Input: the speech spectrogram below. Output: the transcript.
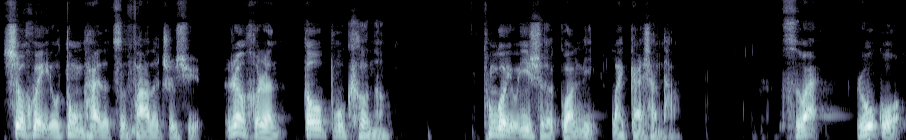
社会有动态的自发的秩序，任何人都不可能通过有意识的管理来改善它。此外，如果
